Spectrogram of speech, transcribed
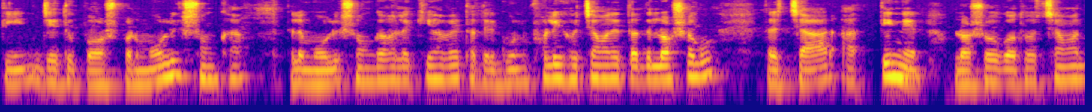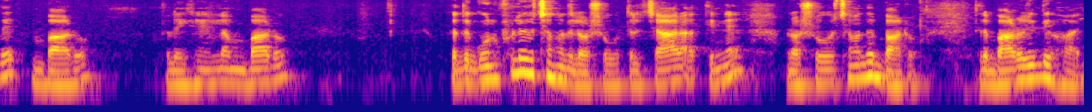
তিন যেহেতু পরস্পর মৌলিক সংখ্যা, তাহলে মৌলিক সংখ্যা হলে কী হবে? তাদের গুণফলই হচ্ছে আমাদের তাদের লসাগু। তাহলে চার আর তিনের লসাগু কত হচ্ছে আমাদের? বারো। তাহলে এখানে লিখলাম বারো। তাদের গুণফলই হচ্ছে আমাদের লসাগু। তাহলে চার আর তিনের লসাগু হচ্ছে আমাদের বারো। তাহলে বারো যদি হয়,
